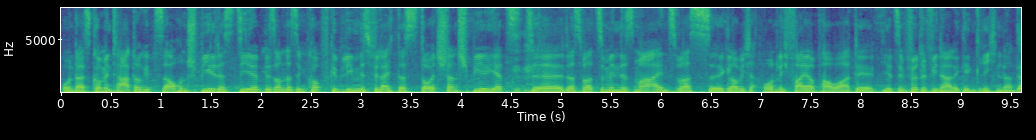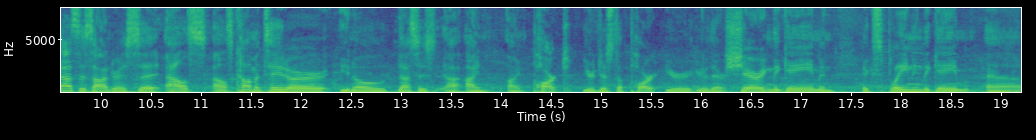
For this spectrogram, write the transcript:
Und als Kommentator gibt es auch ein Spiel, das dir besonders im Kopf geblieben ist. Vielleicht das Deutschland-Spiel jetzt. Äh, das war zumindest mal eins, was, äh, glaube ich, ordentlich Firepower hatte. Jetzt im Viertelfinale gegen Griechenland. Das ist anders. Uh, als, als Commentator, you know, das ist ein, ein Part. You're just a part. You're, you're there sharing the game and explaining the game. Uh,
